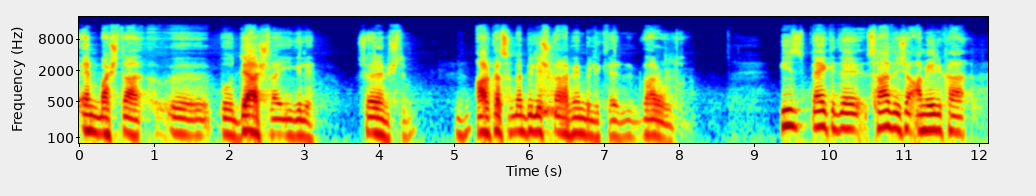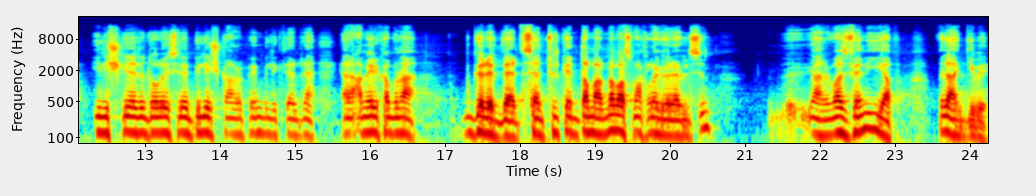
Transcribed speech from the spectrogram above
en başta e, bu DAEŞ'la ilgili söylemiştim. Arkasında Birleşik Arap Emirlikleri'nin var olduğunu. Biz belki de sadece Amerika ilişkileri dolayısıyla Birleşik Arap Emirlikleri'ne yani Amerika buna bu görev verdi. Sen Türkiye'nin damarına basmakla görevlisin yani vazifeni iyi yap falan gibi.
